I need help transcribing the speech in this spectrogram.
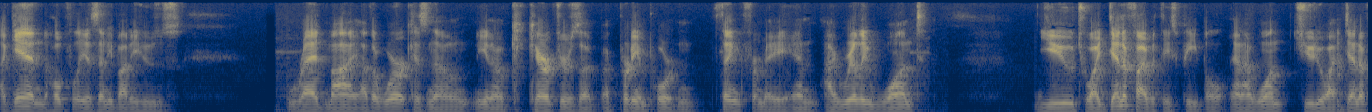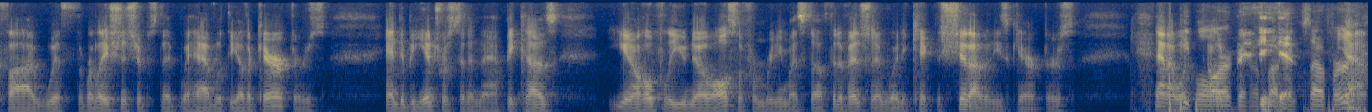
again, hopefully, as anybody who's read my other work has known, you know, character is a, a pretty important thing for me, and I really want you to identify with these people, and I want you to identify with the relationships that we have with the other characters, and to be interested in that because you know, hopefully you know also from reading my stuff that eventually I'm going to kick the shit out of these characters and I want, people are going to fucking yeah. suffer. Yeah.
